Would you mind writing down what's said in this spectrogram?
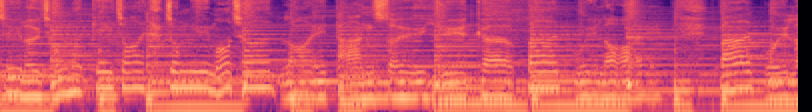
书里从没记载。终于摸出来，但岁月却不回来。不回来，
